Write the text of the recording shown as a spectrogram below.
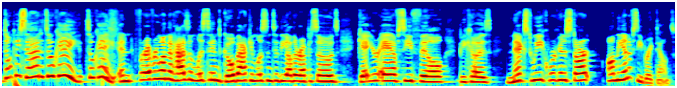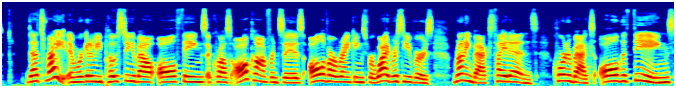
don't be sad. It's okay. It's okay. And for everyone that hasn't listened, go back and listen to the other episodes. Get your AFC fill because next week we're going to start on the NFC breakdowns. That's right. And we're going to be posting about all things across all conferences, all of our rankings for wide receivers, running backs, tight ends, quarterbacks, all the things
